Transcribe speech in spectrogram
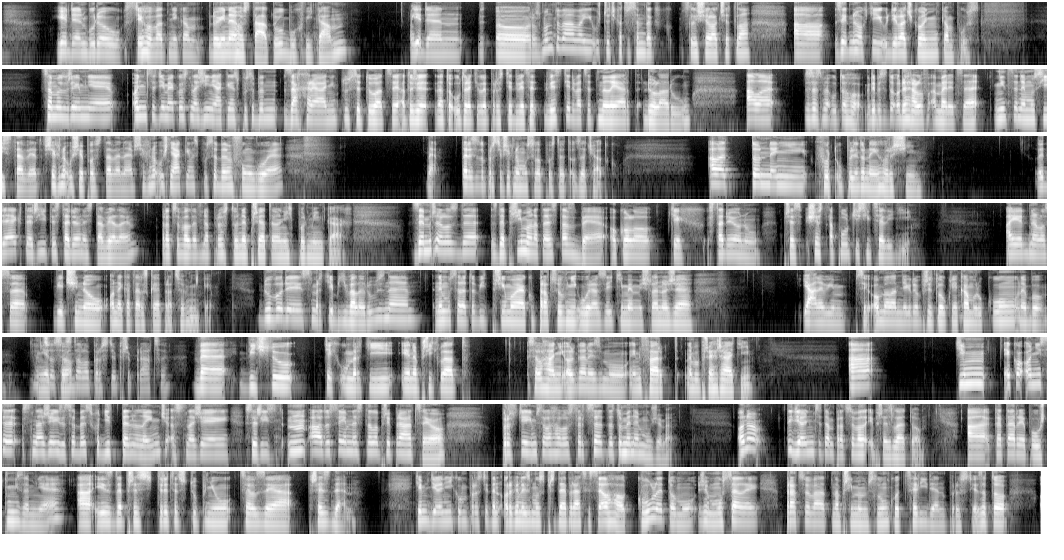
jeden budou stěhovat někam do jiného státu, Bůh ví kam. Jeden uh, rozmontovávají už teďka, co jsem tak slyšela, četla, a z jednoho chtějí udělat školní kampus. Samozřejmě oni se tím jako snaží nějakým způsobem zachránit tu situaci a to, že na to utratili prostě 200, 220 miliard dolarů, ale zase jsme u toho, kdyby se to odehrálo v Americe, nic se nemusí stavět, všechno už je postavené, všechno už nějakým způsobem funguje. Ne, tady se to prostě všechno muselo postavit od začátku. Ale to není furt úplně to nejhorší. Lidé, kteří ty stadiony stavěli, pracovali v naprosto nepřijatelných podmínkách. Zemřelo zde, zde přímo na té stavbě okolo těch stadionů přes 6,5 tisíce lidí. A jednalo se většinou o nekatarské pracovníky. Důvody smrti bývaly různé, nemusely to být přímo jako pracovní úrazy, tím je myšleno, že já nevím, si omylem někdo přitlouk někam ruku, nebo něco. Co se stalo prostě při práci? Ve výčtu těch úmrtí je například selhání organismu, infarkt nebo přehrátí. A tím jako oni se snaží ze sebe schodit ten lynč a snaží se říct, mm, ale to se jim nestalo při práci, jo. Prostě jim se lhalo srdce, za to my nemůžeme. Ono, ty dělníci tam pracovali i přes léto. A Katar je pouštní země a je zde přes 40 stupňů Celzia přes den. Těm dělníkům prostě ten organismus při té práci selhal kvůli tomu, že museli pracovat na přímém slunku celý den prostě. Za to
